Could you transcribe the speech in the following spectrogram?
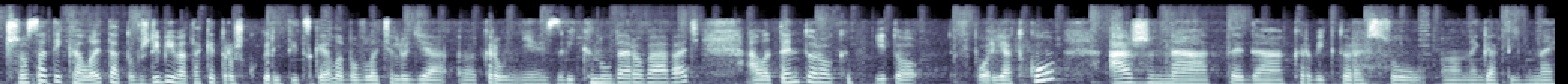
Čo sa týka leta, to vždy býva také trošku kritické, lebo v lete ľudia e, krv nezvyknú darovávať, ale tento rok je to v poriadku, až na teda krvi, ktoré sú e, negatívne,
